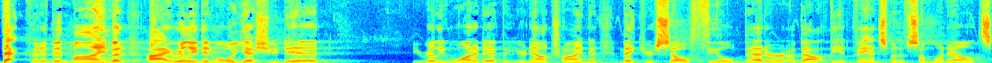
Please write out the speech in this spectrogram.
That could have been mine, but I really didn't. Well, yes, you did. You really wanted it, but you're now trying to make yourself feel better about the advancement of someone else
